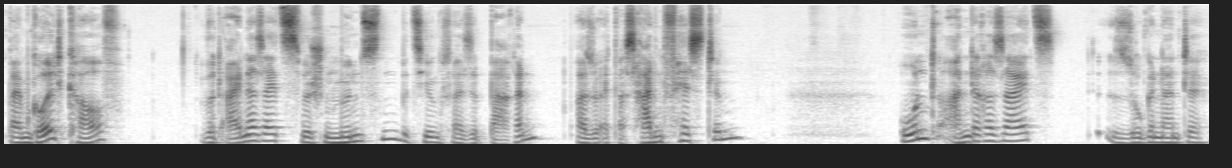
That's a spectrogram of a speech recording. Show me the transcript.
Beim Goldkauf wird einerseits zwischen Münzen bzw. Barren, also etwas Handfestem, und andererseits sogenannte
